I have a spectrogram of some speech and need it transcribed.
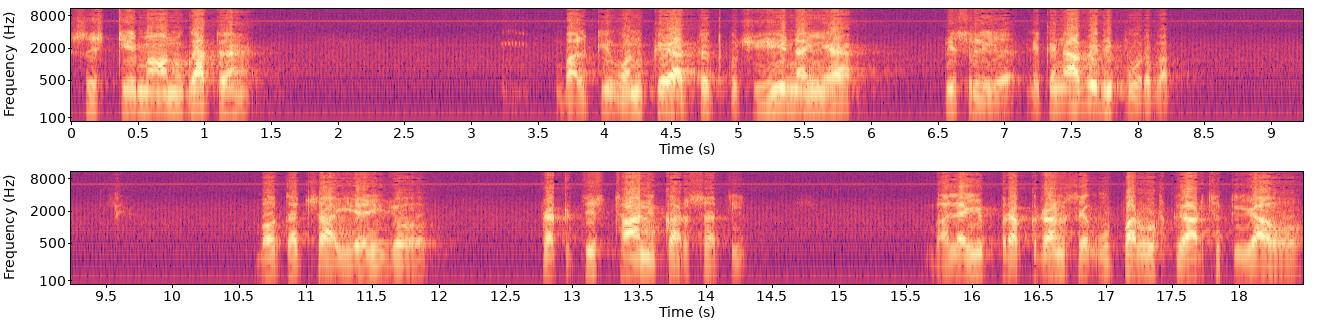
सृष्टि में अनुगत हैं, बल्कि उनके अतिरिक्त कुछ ही नहीं है इसलिए, लेकिन अविधि पूर्वक बहुत अच्छा ये जो प्रकृति स्थान कर सती। भले ही प्रकरण से ऊपर उठ के अर्थ किया हो,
